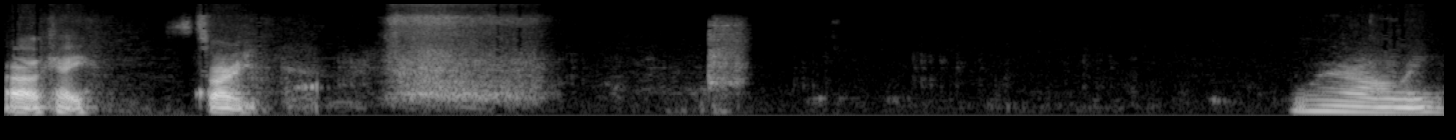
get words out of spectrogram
oh, okay, sorry. Where are we?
